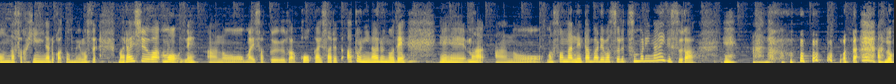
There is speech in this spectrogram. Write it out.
そんな作品になるかと思います。まあ、来週はもうね、あの、毎作が公開された後になるので、えー、まあ、あの、まあ、そんなネタバレはするつもりないですが、え、あの、また、あの、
